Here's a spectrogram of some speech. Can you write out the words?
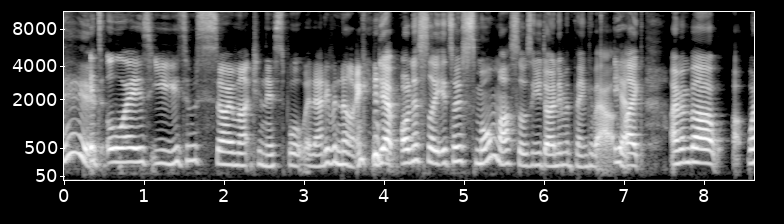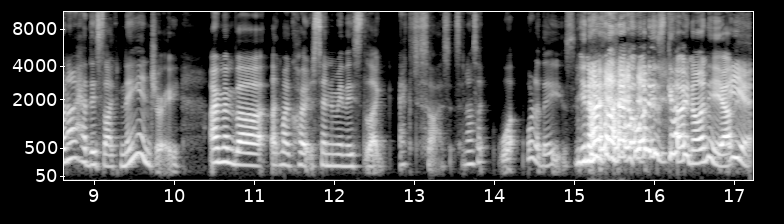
it It's always you use them so much in this sport without even knowing. yep, honestly, it's those small muscles that you don't even think about. Yeah. Like I remember uh, when I had this like knee injury, I remember like my coach sending me these like exercises, and I was like, "What? What are these? You know, like, what is going on here?" Yeah.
